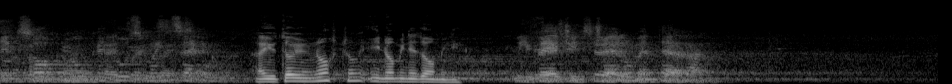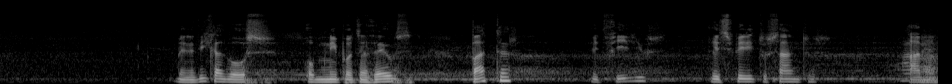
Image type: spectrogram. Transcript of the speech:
Ex hoc nunc et usque in saeculum. Aiutorium nostrum in nomine Domini. Qui fecit celum et terram. Benedicat vos, omnipotens Deus, Pater et Filius et Spiritus Sanctus. Amen.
